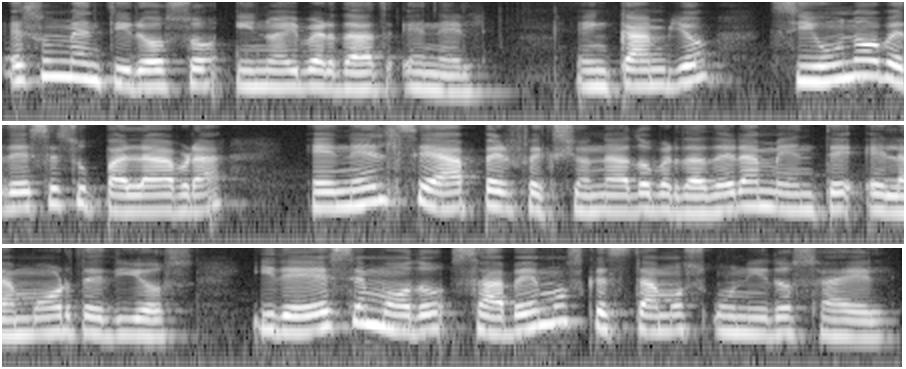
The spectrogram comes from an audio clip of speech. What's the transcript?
es un mentiroso y no hay verdad en él. En cambio, si uno obedece su palabra, en él se ha perfeccionado verdaderamente el amor de Dios, y de ese modo sabemos que estamos unidos a Él.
